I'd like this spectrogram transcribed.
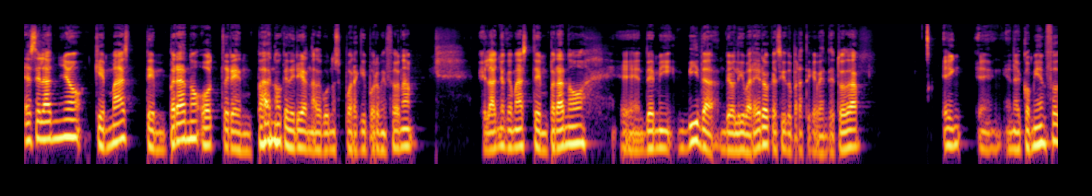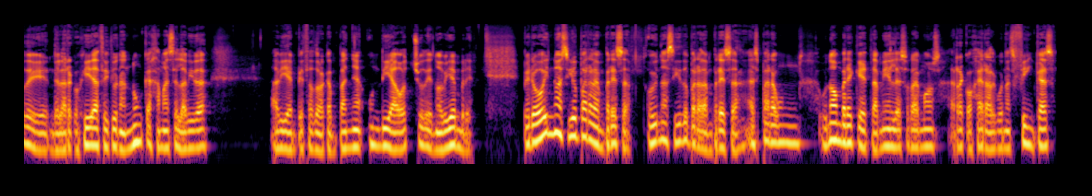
Es el año que más temprano o trempano, que dirían algunos por aquí por mi zona, el año que más temprano eh, de mi vida de olivarero, que ha sido prácticamente toda, en, el comienzo de, la recogida de aceituna. Nunca jamás en la vida había empezado la campaña un día 8 de noviembre. Pero hoy no ha sido para la empresa, hoy no ha sido para la empresa, es para un, un hombre que también le solemos recoger algunas fincas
